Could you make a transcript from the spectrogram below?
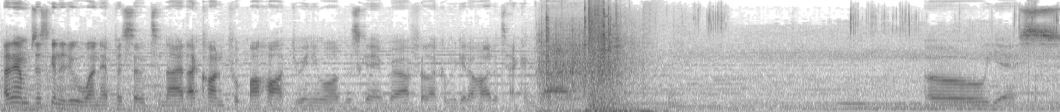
I think I'm just gonna do one episode tonight. I can't put my heart through any more of this game, bro. I feel like I'm gonna get a heart attack and die. Oh yes.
